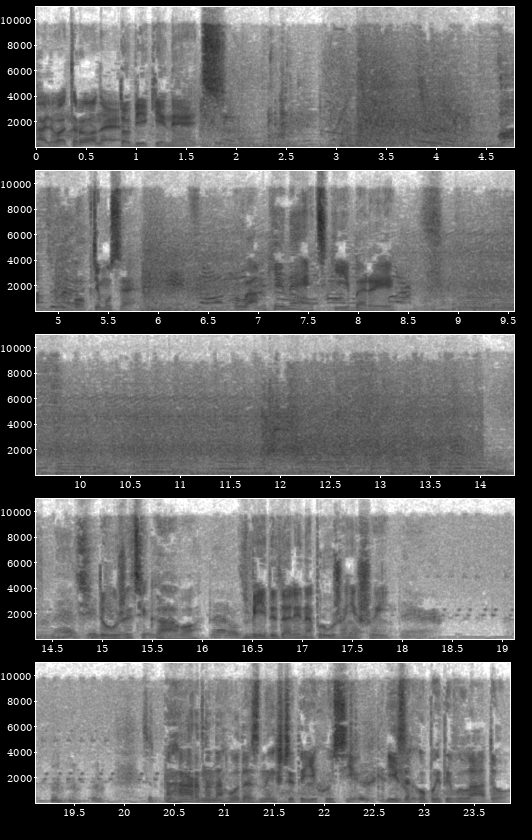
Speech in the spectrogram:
Гальватроне. Тобі кінець. Оптімусе. Вам кінець, кібери. Дуже цікаво. Бій дедалі напруженіший. Гарна нагода знищити їх усіх і захопити владу.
